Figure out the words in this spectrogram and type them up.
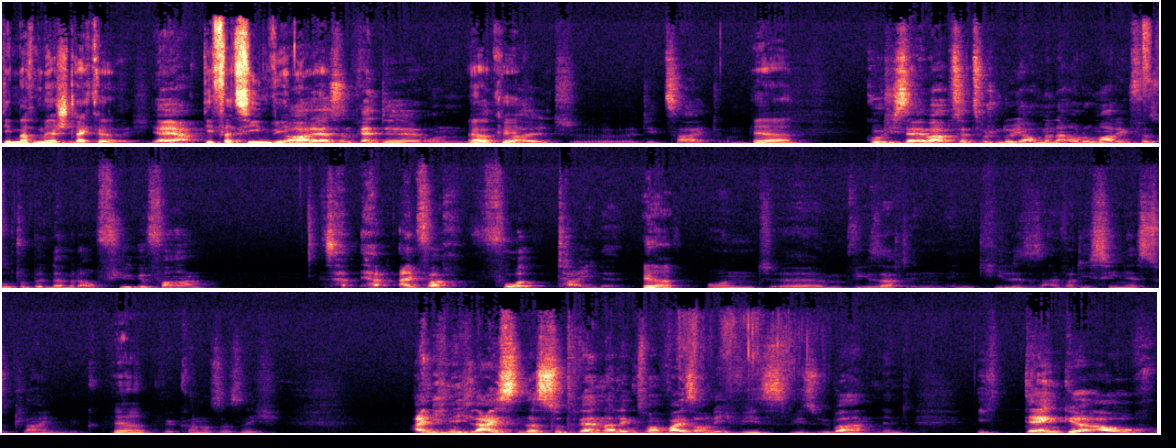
die machen mehr Strecke. ja, ja. Die verziehen weniger. Ja, der ist in Rente und Ja, okay. hat halt äh, die Zeit. Und Ja, gut, ich selber habe es ja zwischendurch auch mit einer Automatik versucht und bin damit auch viel gefahren. Es hat, hat einfach Vorteile. ja, Und ähm, wie gesagt, in, in Kiel ist es einfach, die Szene ist zu klein. Wir, Ja. wir können uns das nicht, eigentlich nicht leisten, das zu trennen. Allerdings man weiß auch nicht, wie es, wie es überhand nimmt. Ich denke auch,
